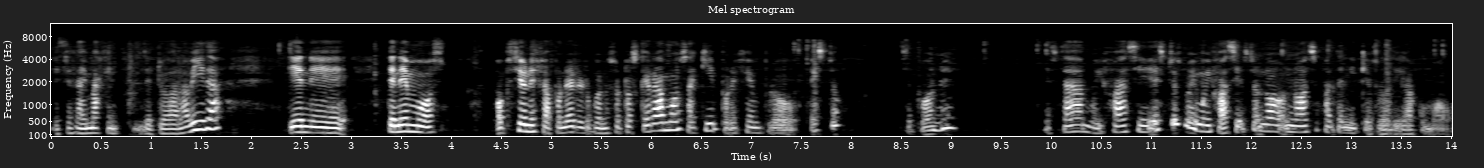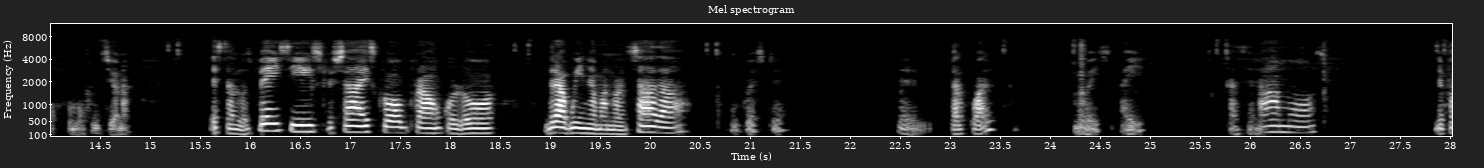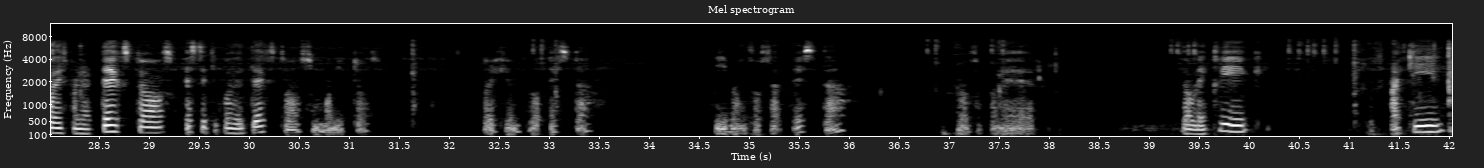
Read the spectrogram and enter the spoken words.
Esta es la imagen de toda la vida. Tiene, tenemos opciones para poner lo que nosotros queramos. Aquí, por ejemplo, esto se pone. Está muy fácil. Esto es muy, muy fácil. Esto no, no hace falta ni que os lo diga cómo, cómo funciona. Están los basics, resize, crop, brown, color, drawing a mano alzada. Este, tal cual. ¿Lo veis? Ahí. Cancelamos. Le podéis poner textos. Este tipo de textos son bonitos por ejemplo esta y vamos a usar esta vamos a poner doble clic aquí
